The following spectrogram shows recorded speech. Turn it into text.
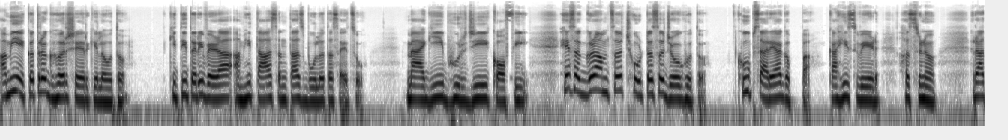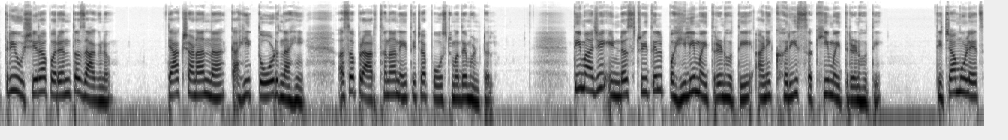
आम्ही एकत्र घर शेअर केलं होतं. कितीतरी वेळा आम्ही तास अन तास बोलत असायचो. मॅगी भुर्जी कॉफी हे सगळं आमचं छोटंसं जग होतं. खूप साऱ्या गप्पा. काही स्वेड हसणं. रात्री उशिरापर्यंत जागणं. त्या क्षणांना काही तोड नाही असं प्रार्थनाने तिच्या पोस्टमध्ये म्हटलं. ती माझी इंडस्ट्रीतील पहिली मैत्रीण होती आणि खरी सखी मैत्रीण होती. तिच्यामुळेच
